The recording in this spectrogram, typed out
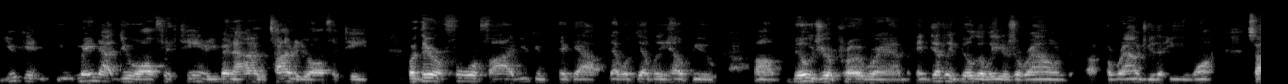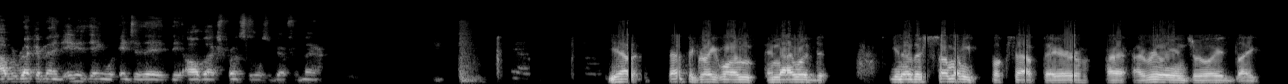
you can you may not do all 15 or you may not have the time to do all 15, but there are four or five you can pick out that will definitely help you um, build your program and definitely build the leaders around uh, around you that you want. So I would recommend anything into the, the All Blacks principles and go from there. Yeah, that's a great one. And I would you know, there's so many books out there. I, I really enjoyed like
